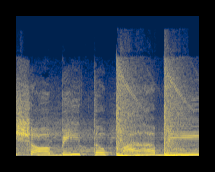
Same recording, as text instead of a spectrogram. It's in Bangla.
সবই তো পাবি।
